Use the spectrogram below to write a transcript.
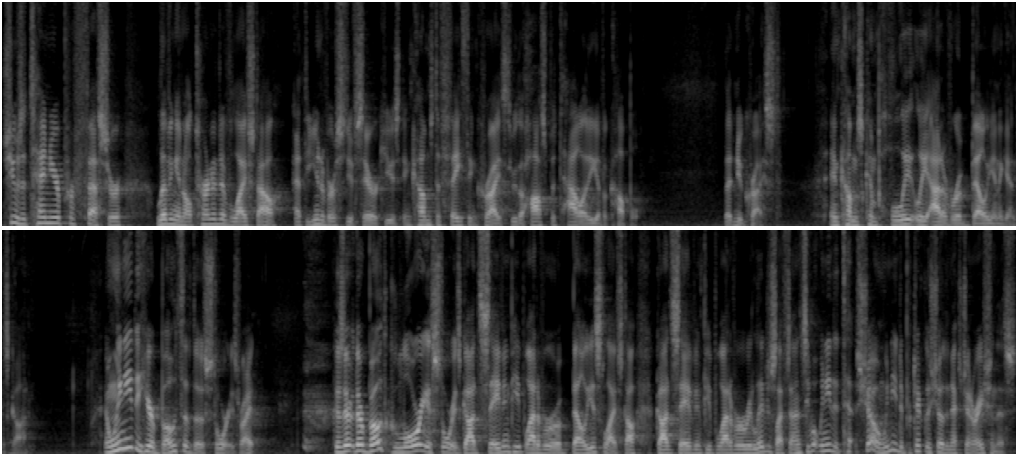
She was a 10 year professor living an alternative lifestyle at the University of Syracuse and comes to faith in Christ through the hospitality of a couple that knew Christ and comes completely out of rebellion against God. And we need to hear both of those stories, right? Because they're, they're both glorious stories. God saving people out of a rebellious lifestyle, God saving people out of a religious lifestyle. And see what we need to t- show, and we need to particularly show the next generation this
